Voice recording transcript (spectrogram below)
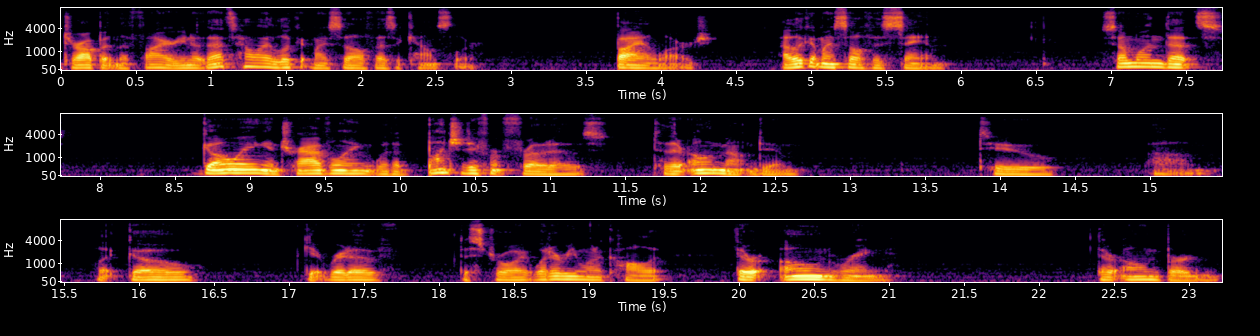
drop it in the fire. You know, that's how I look at myself as a counselor, by and large. I look at myself as Sam, someone that's going and traveling with a bunch of different Frodos to their own Mount Doom to um, let go, get rid of, destroy, whatever you want to call it, their own ring their own burden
